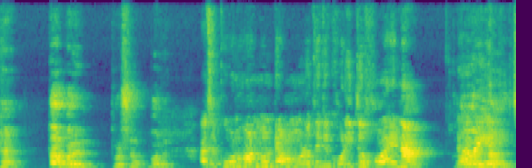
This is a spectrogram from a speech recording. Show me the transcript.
হ্যাঁ তারপরে প্রশ্ন বলেন। আচ্ছা কোন হরমোনটা অমরা থেকে খরিত না হয় না। এলএইচ।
